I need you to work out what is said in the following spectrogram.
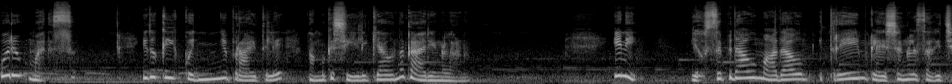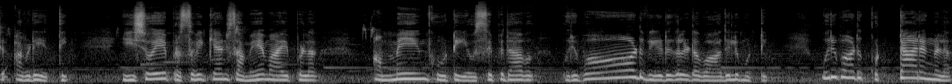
ഒരു മനസ്സ്. ഇതൊക്കെ ഈ കുഞ്ഞു പ്രായത്തിൽ നമുക്ക് ശീലിക്കാവുന്ന കാര്യങ്ങളാണ്. ഇനി യോസപിതാവും മാതാവും ഇത്രയും ക്ലേശങ്ങൾ സഹിച്ച് അവിടെ എത്തി. ഈശോയെ പ്രസവിക്കാൻ സമയമായപ്പോൾ അമ്മയും കൂട്ടി യോസപിതാവ് ഒരുപാട് വീടുകളുടെ വാതിൽ മുട്ടി ഒരുപാട് കൊട്ടാരങ്ങൾ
